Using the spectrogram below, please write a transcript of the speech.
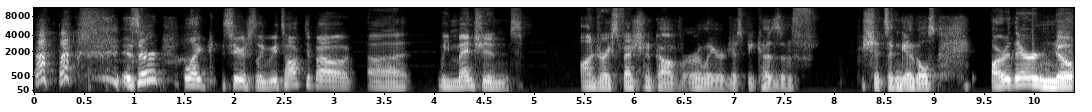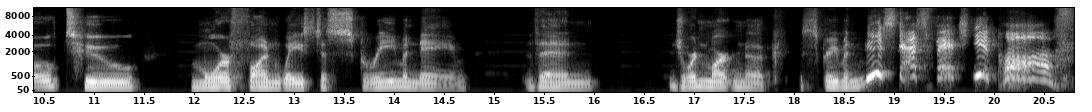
Is there like seriously? We talked about uh we mentioned Andrei Svechnikov earlier just because of shits and giggles. Are there no two more fun ways to scream a name than Jordan Martinook screaming Mr. Svechnikov?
